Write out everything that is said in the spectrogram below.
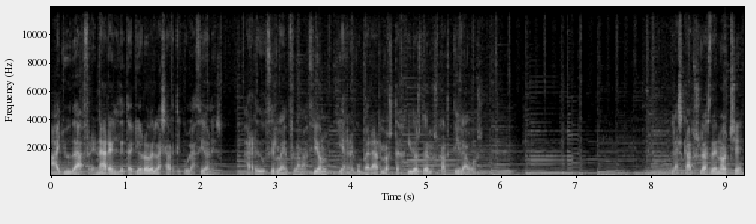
ayuda a frenar el deterioro de las articulaciones, a reducir la inflamación y a recuperar los tejidos de los cartílagos. Las cápsulas de noche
